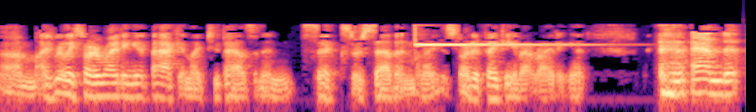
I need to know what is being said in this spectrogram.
um, I really started writing it back in like 2006 or seven when I started thinking about writing it. and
